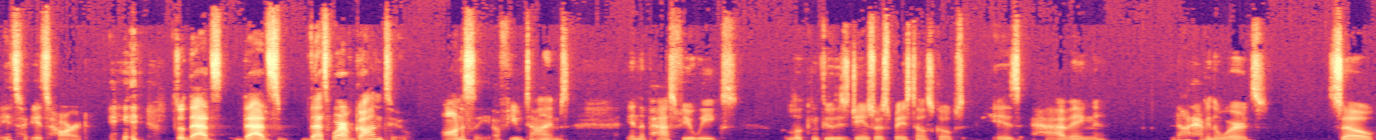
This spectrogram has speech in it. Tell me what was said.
it's it's hard. so that's that's that's where I've gone to honestly a few times in the past few weeks looking through these James Webb Space Telescopes is having not having the words. So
